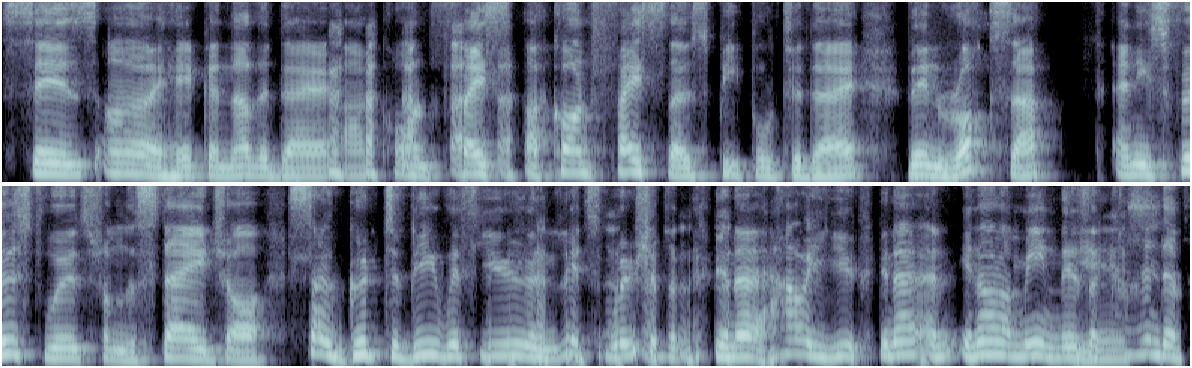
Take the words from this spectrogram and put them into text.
says, "Oh heck, another day. I can't face. I can't face those people today." Then rocks up and his first words from the stage are so good to be with you and let's worship and you know how are you? You know and you know what i mean? There's yes. a kind of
